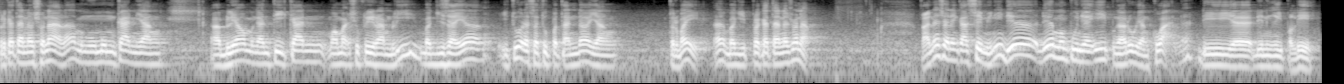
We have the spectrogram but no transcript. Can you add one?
Perikatan Nasional eh, mengumumkan yang uh, beliau menggantikan Muhammad Syukri Ramli bagi saya itu adalah satu petanda yang terbaik eh, bagi Perikatan Nasional. Kerana Syahidan Kasim ini dia dia mempunyai pengaruh yang kuat eh, di uh, di negeri Perlis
